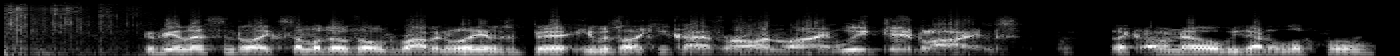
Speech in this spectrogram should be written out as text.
If you listen to like some of those old Robin Williams bit, he was like, "You guys were online, we did lines." Like, oh no, we got to look for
